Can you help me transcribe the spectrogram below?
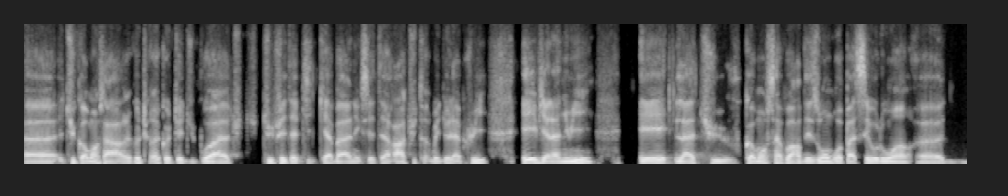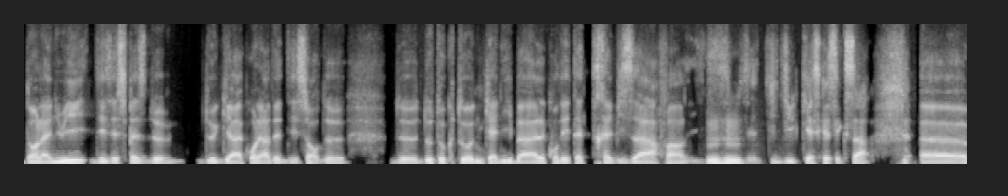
euh, tu commences à récolter, récolter du bois, tu, tu fais ta petite cabane, etc. Tu te remets de la pluie, et vient la nuit. Et là, tu commences à voir des ombres passer au loin euh, dans la nuit, des espèces de, de gars qui ont l'air d'être des sortes de de- d'autochtones cannibales, qui ont des têtes très bizarres. Enfin, Mhm. tu dis qu'est-ce que c'est que ça? Euh,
